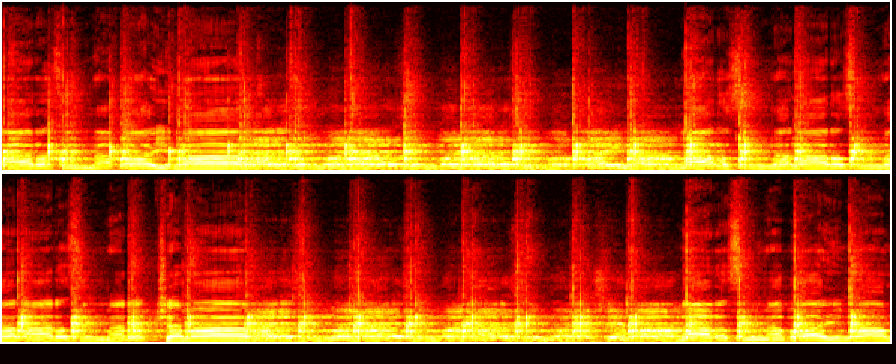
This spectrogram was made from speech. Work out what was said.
నారసింహ పాయి నారసింహ నారసింహ నారసింహ రక్షమా నారసింహ పాయి మాం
